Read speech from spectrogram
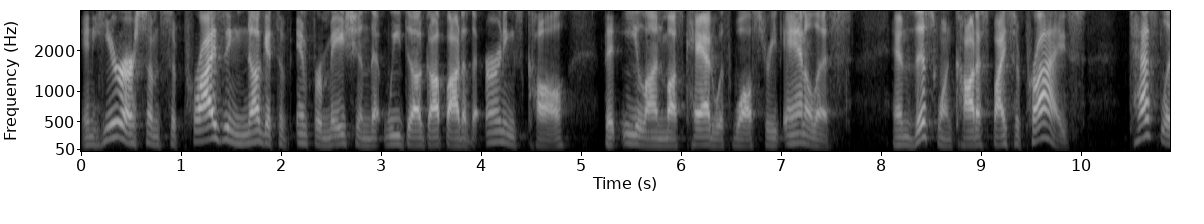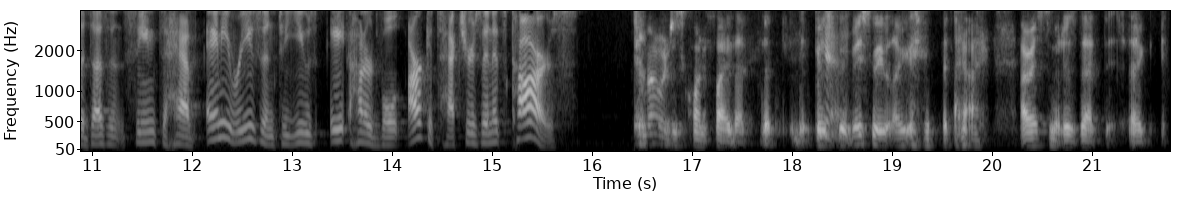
And here are some surprising nuggets of information that we dug up out of the earnings call that Elon Musk had with Wall Street analysts. And this one caught us by surprise. Tesla doesn't seem to have any reason to use 800 volt architectures in its cars. So I would just quantify that. that basically, yeah. basically, like our estimate is that like,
